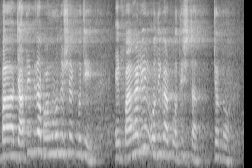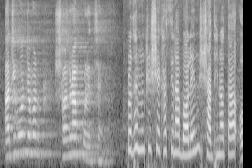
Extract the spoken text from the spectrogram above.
বা জাতির পিতা বঙ্গবন্ধু শেখ মুজিব এই বাঙালির অধিকার প্রতিষ্ঠার জন্য আজীবন যেমন সংগ্রাম করেছেন। প্রধানমন্ত্রী শেখ হাসিনা বলেন স্বাধীনতা ও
